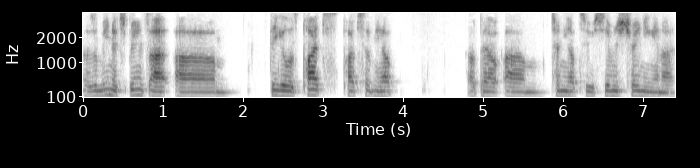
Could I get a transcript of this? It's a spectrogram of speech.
It was a mean experience. I um think it was Pipes. Pipes hit me up about um turning up to sevens training, and I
